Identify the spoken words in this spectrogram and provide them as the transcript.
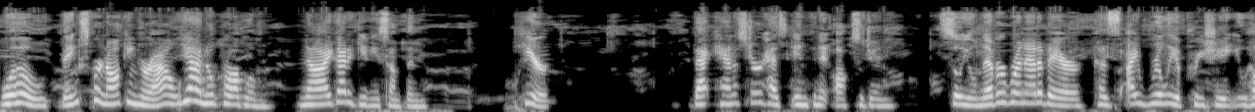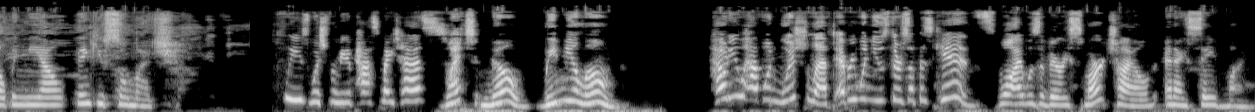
Whoa, thanks for knocking her out. Yeah, no problem. Now I gotta give you something. Here. That canister has infinite oxygen. So you'll never run out of air, cause I really appreciate you helping me out. Thank you so much. Please wish for me to pass my test. What? No, leave me alone. How do you have one wish left? Everyone used theirs up as kids. Well, I was a very smart child, and I saved mine.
